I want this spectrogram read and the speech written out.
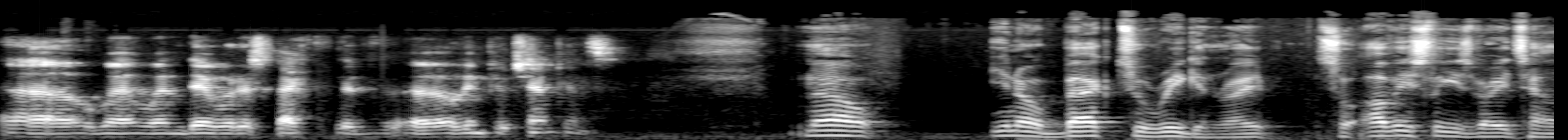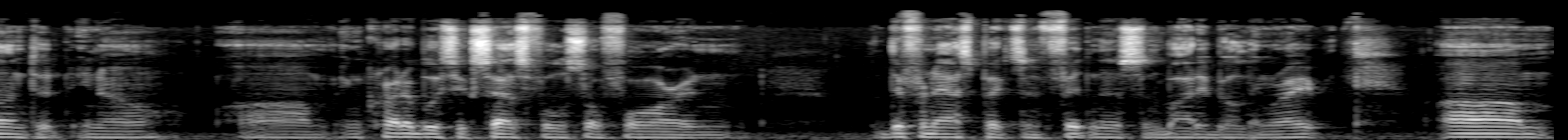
uh, when, when they were respected uh, Olympia champions. Now, you know, back to Regan, right? So obviously he's very talented, you know, um, incredibly successful so far in different aspects in fitness and bodybuilding, right? Um,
